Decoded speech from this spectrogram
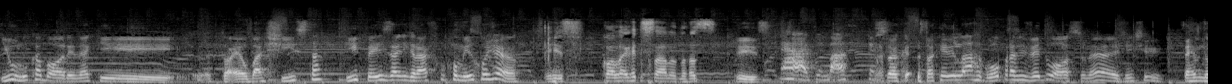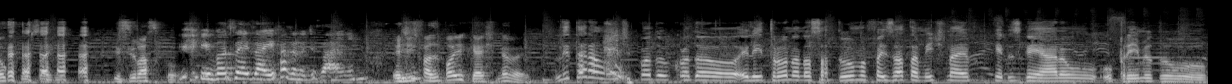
E o Luca Bore, né? Que é o baixista e fez design gráfico comigo e com o Jean. Isso. Colega de sala nosso. Isso. Ah, que massa. Só que, só que ele largou pra viver do osso, né? A gente terminou o curso aí. e se lascou. E vocês aí fazendo design. E a gente fazendo podcast, né, velho? Literalmente, quando, quando ele entrou na nossa turma, foi exatamente na época que eles ganharam o, prêmio do,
